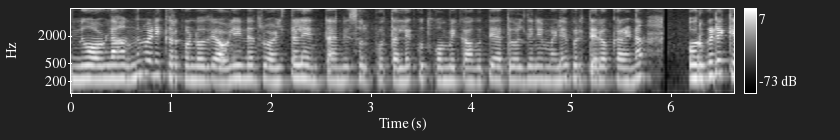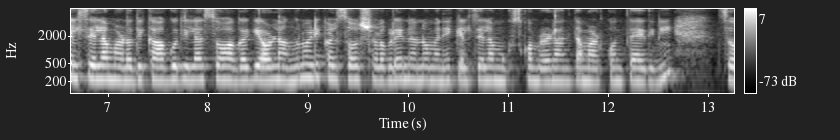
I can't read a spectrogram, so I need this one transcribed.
ಇನ್ನು ಅವಳನ್ನ ಅಂಗನವಾಡಿ ಕರ್ಕೊಂಡೋದ್ರೆ ಅವಳೇನಾದರೂ ಅಳ್ತಾಳೆ ಅಂತ ಅಂದರೆ ಸ್ವಲ್ಪ ಹೊತ್ತಲ್ಲೇ ಕುತ್ಕೊಬೇಕಾಗುತ್ತೆ. ಅದು ಅಲ್ಲದೆ ಮಳೆ ಬರ್ತಾ ಇರೋ ಕಾರಣ ಹೊರಗಡೆ ಕೆಲಸ ಎಲ್ಲ ಮಾಡೋದಕ್ಕೆ ಆಗೋದಿಲ್ಲ ಸೊ ಹಾಗಾಗಿ ಅವಳನ್ನ ಅಂಗನವಾಡಿ ಕಳಿಸೋ ಅಷ್ಟರೊಳಗಡೆ ನಾನು ಮನೆ ಕೆಲಸ ಎಲ್ಲ ಮುಗಿಸ್ಕೊಂಬಿಡೋಣ ಅಂತ ಮಾಡ್ಕೊತಾ ಇದ್ದೀನಿ. ಸೊ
